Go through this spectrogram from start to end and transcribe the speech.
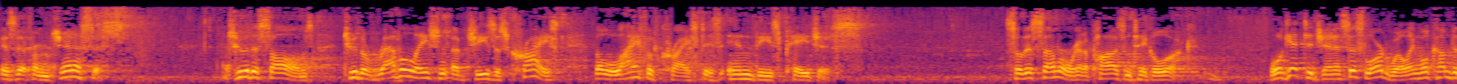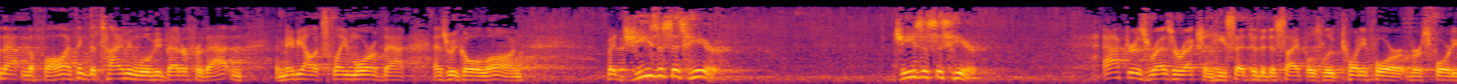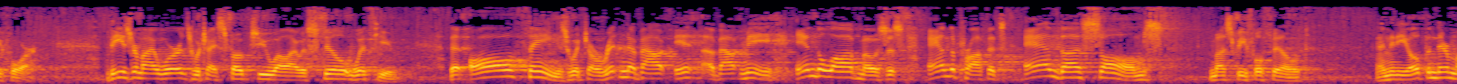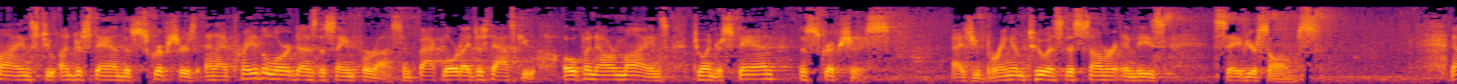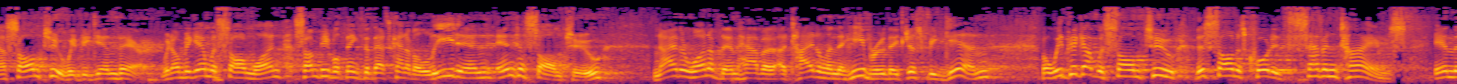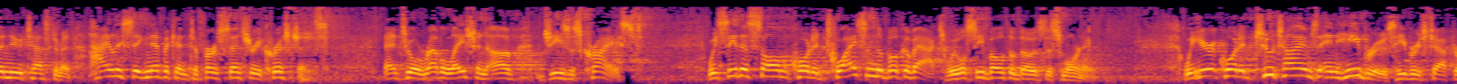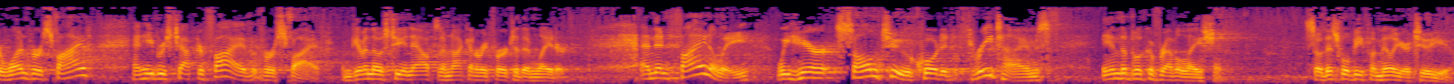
is that from Genesis to the Psalms to the revelation of Jesus Christ, the life of Christ is in these pages. So this summer we're going to pause and take a look. We'll get to Genesis, Lord willing. We'll come to that in the fall. I think the timing will be better for that, and, and maybe I'll explain more of that as we go along. But Jesus is here. Jesus is here. After his resurrection, he said to the disciples, Luke 24, verse 44, These are my words which I spoke to you while I was still with you, that all things which are written about, it, about me in the law of Moses and the prophets and the Psalms must be fulfilled. And then he opened their minds to understand the scriptures, and I pray the Lord does the same for us. In fact, Lord, I just ask you, open our minds to understand the scriptures as you bring them to us this summer in these Savior Psalms. Now, Psalm 2, we begin there. We don't begin with Psalm 1. Some people think that that's kind of a lead in into Psalm 2. Neither one of them have a, a, title in the Hebrew. They just begin. But we pick up with Psalm 2. This psalm is quoted seven times in the New Testament. Highly significant to first century Christians and to a revelation of Jesus Christ. We see this psalm quoted twice in the book of Acts. We will see both of those this morning. We hear it quoted two times in Hebrews, Hebrews chapter 1 verse 5 and Hebrews chapter 5 verse 5. I'm giving those to you now because I'm not going to refer to them later. And then finally, we hear Psalm 2 quoted three times in the book of Revelation. So this will be familiar to you.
